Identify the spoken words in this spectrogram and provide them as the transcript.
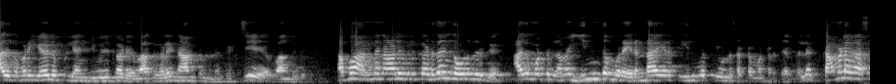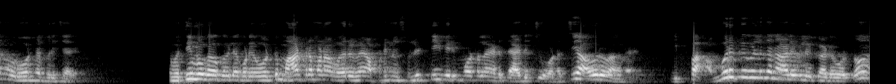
அதுக்கப்புறம் ஏழு புள்ளி அஞ்சு விழுக்காடு வாக்குகளை நாம் தமிழர் கட்சி வாங்குது. அப்போ அந்த நாலு விழுக்காடு தான் இங்க விழுந்திருக்கு. அது மட்டும் இல்லாம இந்த முறை ரெண்டாயிரத்தி இருபத்தி ஒண்ணு சட்டமன்ற தேர்தலில் கமலஹாசன் ஒரு ஓட்டை பிரிச்சாரு. இப்ப திமுக கூடிய ஓட்டு மாற்றமா நான் வருவேன் அப்படின்னு சொல்லி டிவி ரிமோட் எல்லாம் எடுத்து அடிச்சு உடச்சு அவரு வாங்கினாரு இப்ப அவருக்கு விழுந்த நாலு விழுக்காடு ஓட்டம்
